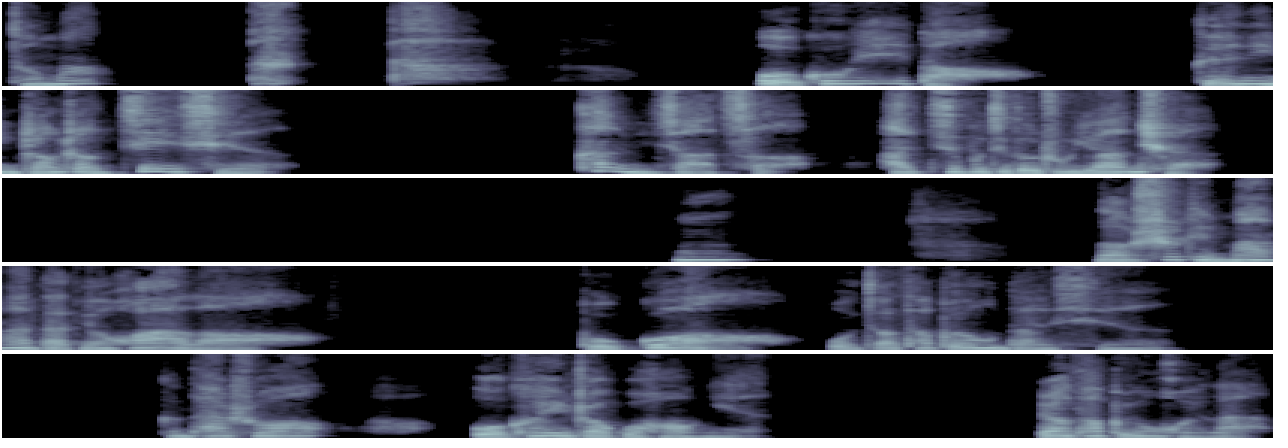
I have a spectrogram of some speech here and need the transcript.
疼吗？我故意的，给你长长记性，看你下次还记不记得注意安全。嗯，老师给妈妈打电话了，不过我叫她不用担心，跟她说我可以照顾好你。让他不用回来。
